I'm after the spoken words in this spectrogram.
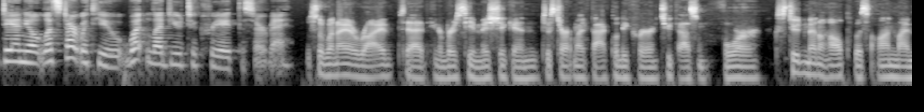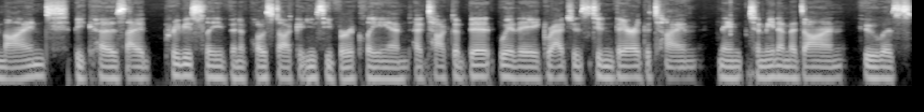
Daniel, let's start with you. What led you to create the survey? So, when I arrived at University of Michigan to start my faculty career in 2004, student mental health was on my mind because I had previously been a postdoc at UC Berkeley and I talked a bit with a graduate student there at the time named Tamina Madan, who was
